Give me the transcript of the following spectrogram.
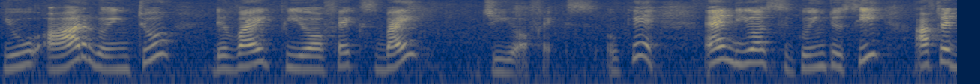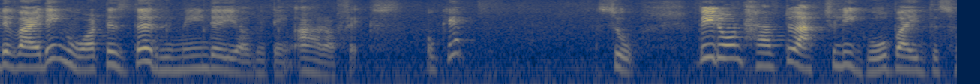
You are going to divide p of x by g of x okay? And you are going to see after dividing what is the remainder you are getting? R of x okay? So we don't have to actually go by this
